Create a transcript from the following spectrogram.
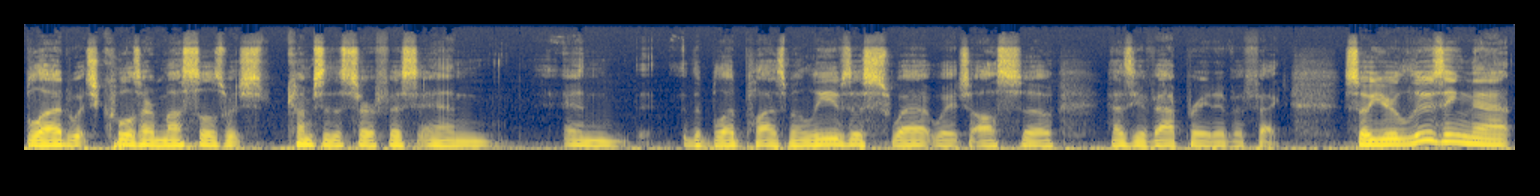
blood which cools our muscles, which comes to the surface, and and the blood plasma leaves as sweat, which also has the evaporative effect. So you're losing that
